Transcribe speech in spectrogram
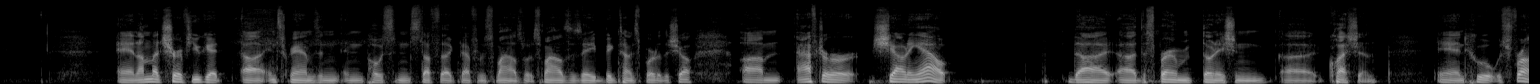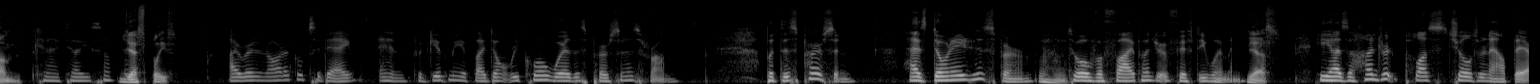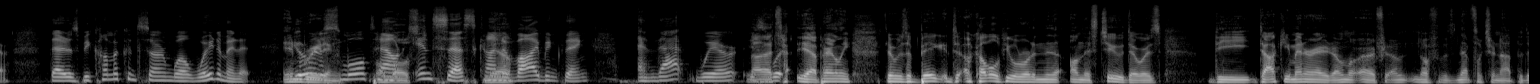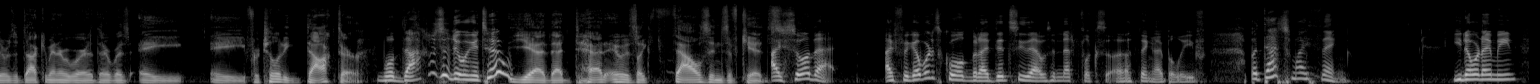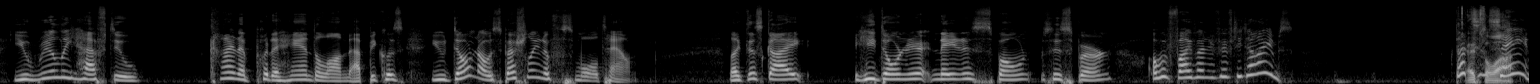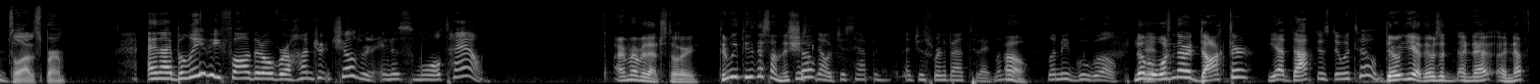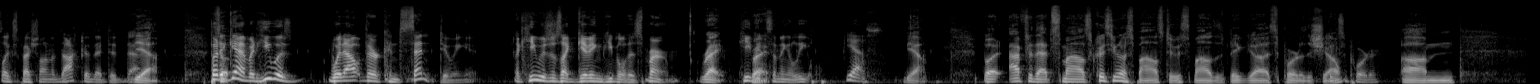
and I'm not sure if you get uh, Instagrams and, and posts and stuff like that from Smiles, but Smiles is a big time supporter of the show. Um, after shouting out the uh, the sperm donation uh, question and who it was from, can i tell you something yes, please. I read an article today, and forgive me if I don't recall where this person is from, but this person has donated his sperm Mm-hmm. to over 550 women. Yes. He has 100 plus children out there. That has become a concern. Well, wait a minute. You're in a Inbreeding, small town, almost. incest kind Yeah. of vibing thing, and that where is No, what, yeah, apparently there was a big. A couple of people wrote in on this too. There was the documentary. I don't know if, I don't know if it was Netflix or not, but there was a documentary where there was a a fertility doctor. well, doctors are doing it too. Yeah, that had it was like thousands of kids. I saw that. I forget what it's called, but I did see that. It was a Netflix uh, thing, I believe. But that's my thing. You know what I mean? You really have to kind of put a handle on that because you don't know, especially in a small town. Like this guy, he donated his sperm, his sperm over 550 times. That's it's a insane. It's a lot of sperm. And I believe he fathered over 100 children in a small town. I remember that story. Did we do this on this Just, show? no, it just happened. I just read about it today. Let me, Oh. let me Google. No, it. but wasn't there a doctor? Yeah, doctors do it too. There, yeah, there was a, a, Net- a Netflix special on a doctor that did that. Yeah, but So- again, but he was without their consent doing it. Like he was just like giving people his sperm. right. He right. did something illegal. Yes. Yeah, but after that, Smiles. Chris, you know Smiles too. Smiles is a big uh, supporter of the show. Big supporter. Um,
